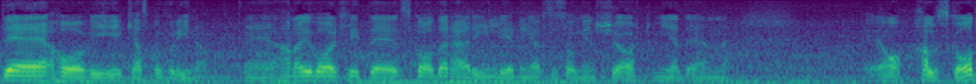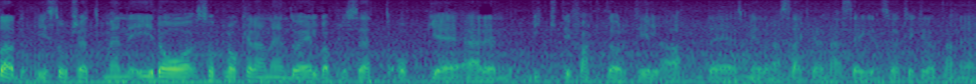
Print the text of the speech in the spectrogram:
det har vi Kasper Vorina. Eh, han har ju varit lite skadad här i inledningen av säsongen, kört med en ja, halvskadad i stort sett. Men idag så plockar han ändå 11 plus 1 och eh, är en viktig faktor till att eh, Smederna säkrar den här segern. Så jag tycker att han är,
